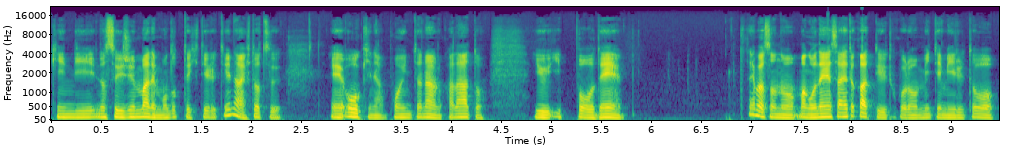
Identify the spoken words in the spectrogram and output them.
金利の水準まで戻ってきているというのは一つ、えー、大きなポイントなのかなという一方で、例えばその、まあ5年債とかっていうところを見てみると、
